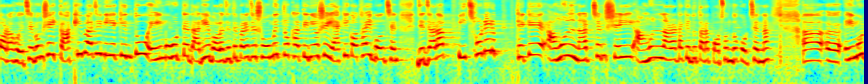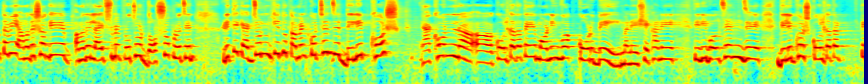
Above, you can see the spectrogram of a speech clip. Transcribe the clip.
করা হয়েছে এবং সেই কাঠিবাজি নিয়ে কিন্তু এই মুহূর্তে দাঁড়িয়ে বলা যেতে পারে যে সৌমিত্র খা, তিনিও সেই একই কথাই বলছেন যে যারা পিছনের থেকে আঙুল নাড়ছেন, সেই আঙুল নাড়াটা কিন্তু তারা পছন্দ করছেন না। এই মুহূর্তে আমি আমাদের সঙ্গে আমাদের লাইভ স্ট্রিমে প্রচুর দর্শক রয়েছেন। ঋতিক, একজন কিন্তু কমেন্ট করছেন যে দিলীপ ঘোষ এখন কলকাতাতে মর্নিং ওয়াক করবেই। মানে সেখানে তিনি বলছেন যে দিলীপ ঘোষ কলকাতাতে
